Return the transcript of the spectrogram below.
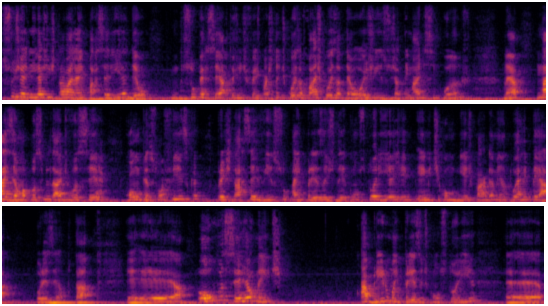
e sugeri a gente trabalhar em parceria. Deu super certo, a gente fez bastante coisa, faz coisa até hoje, isso já tem mais de cinco anos, né? Mas é uma possibilidade de você, como pessoa física, prestar serviço a empresas de consultoria e emitir como guia de pagamento RPA, por exemplo, tá? É, é ou você realmente abrir uma empresa de consultoria é,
